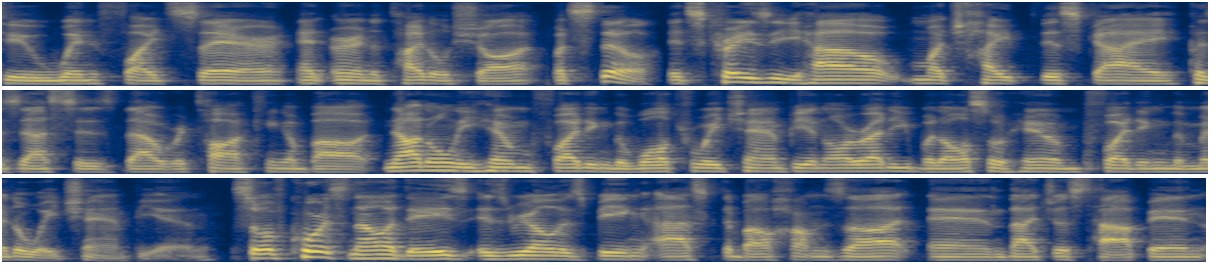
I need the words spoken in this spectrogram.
to win fights there and earn a title shot. But still, it's crazy how much hype this guy possesses that we're talking about. Not only him fighting the welterweight champion already, but also him fighting the middleweight champion. So, of course, nowadays, Israel is being asked about Hamzat, and that just happened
